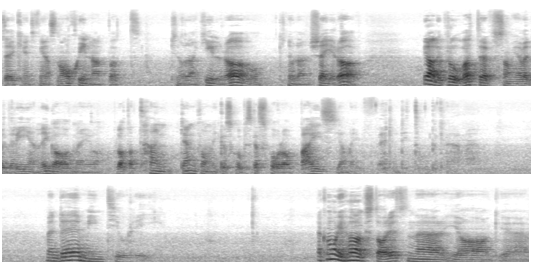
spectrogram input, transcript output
Det kan ju inte finnas någon skillnad på att knulla en killröv och knulla en tjejröv. Jag har aldrig provat det eftersom jag är väldigt renlig av mig och blotta tanken på mikroskopiska spår av bajs gör mig väldigt obekväm. Men det är min teori. Jag kommer ihåg i högstadiet när jag eh,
